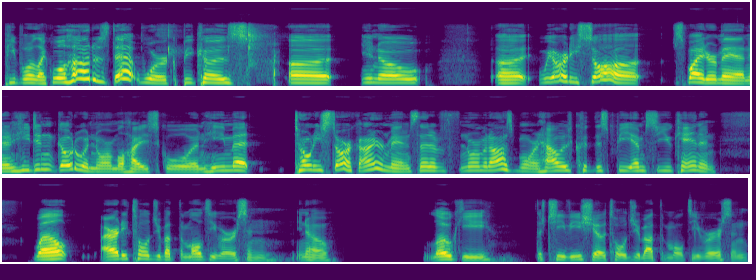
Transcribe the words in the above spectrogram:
people are like, well, how does that work? Because, uh, you know, uh, we already saw Spider Man and he didn't go to a normal high school and he met Tony Stark, Iron Man, instead of Norman Osborn. How could this be MCU canon? Well, I already told you about the multiverse, and you know, Loki the TV show told you about the multiverse, and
